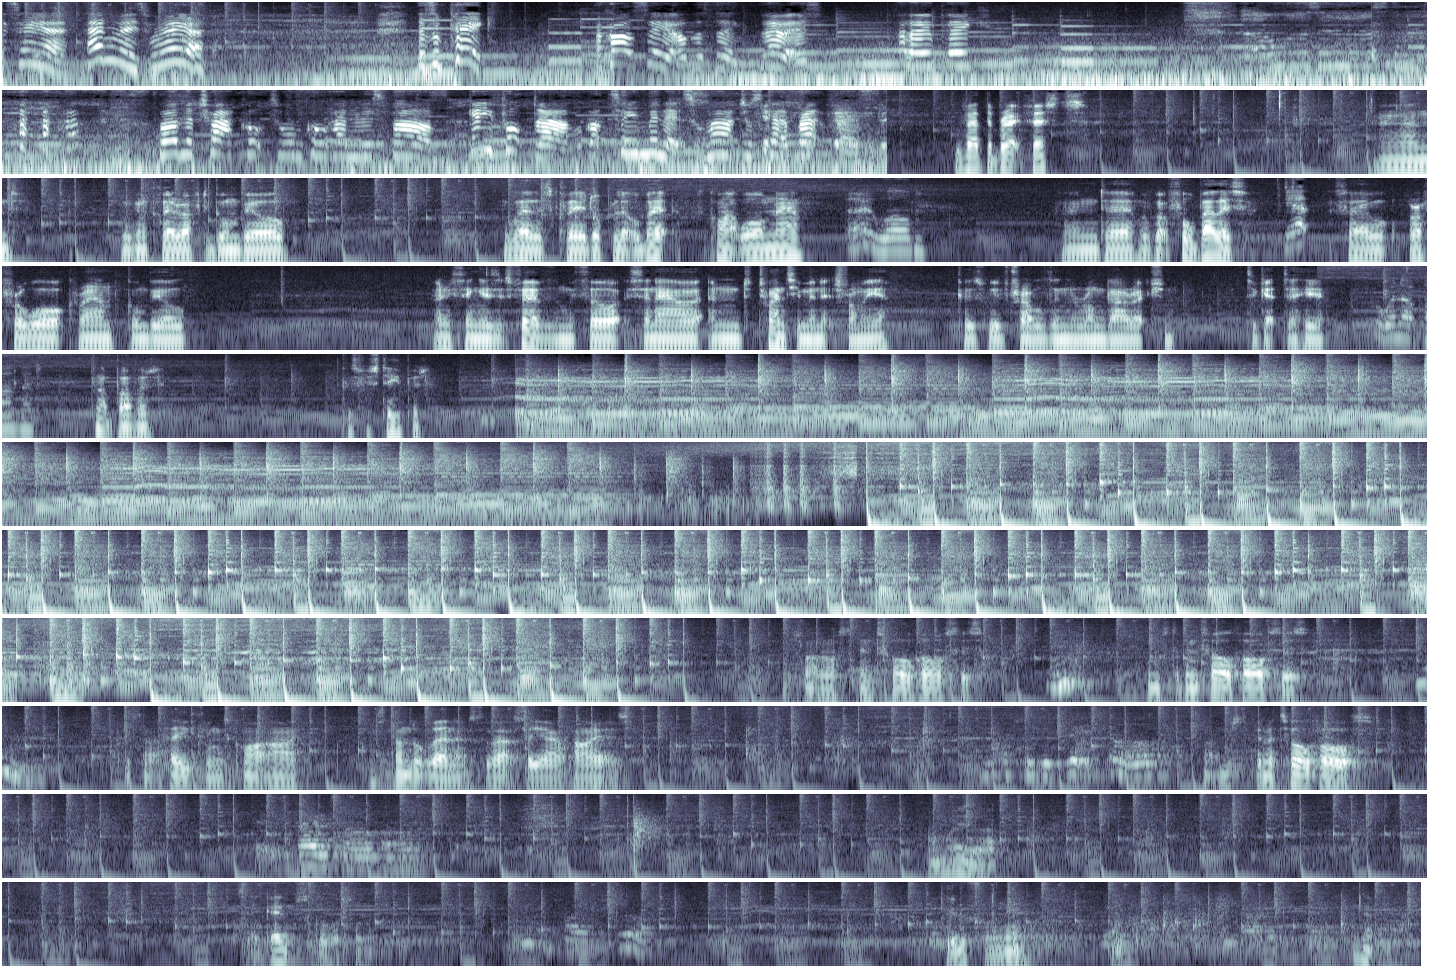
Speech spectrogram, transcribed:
It's here. Henry's, we're here. There's a pig. I can't see it on the thing. There it is. Hello, pig. We're on the track up to Uncle Henry's farm. Get your foot down. We've got two minutes. We might just get a breakfast. We've had the breakfasts and we're going to clear off to Gunby Hall. The weather's cleared up a little bit, it's quite warm now Very warm. and uh, we've got full bellies Yep. so we're off for a walk around Gunby Hall. Only thing is it's further than we thought, it's an hour and 20 minutes from here because we've travelled in the wrong direction to get to here. But we're not bothered. We're Not bothered because we're stupid. Horses. There must have been tall horses. Hmm. Because that hay thing's quite high. I'll stand up there next to that, see how high it is. That must have been a tall horse. It was a very tall horse. What is that? Is it a goat skull or something? Beautiful, isn't? Yeah.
